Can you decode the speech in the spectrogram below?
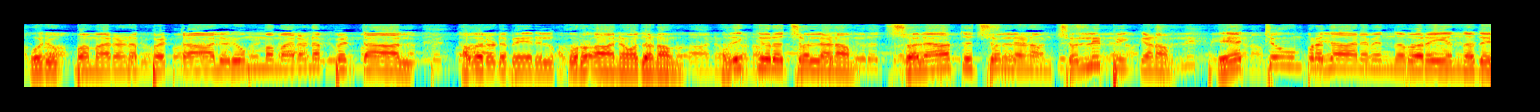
ഒരു ഉപ്പ മരണപ്പെട്ടാൽ ഒരു ഉമ്മ മരണപ്പെട്ടാൽ അവരുടെ പേരിൽ ഖുർആൻ ഓതണം ദിക്ർ ചൊല്ലണം സ്വലാത്ത് ചൊല്ലണം ചൊല്ലിപ്പിക്കണം. ഏറ്റവും പ്രധാനം എന്ന് പറയുന്നത്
